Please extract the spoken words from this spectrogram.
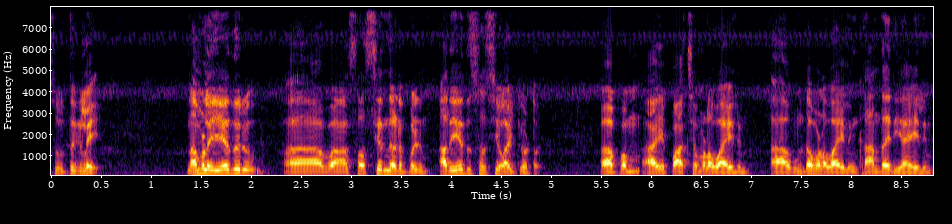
സുഹൃത്തുക്കളെ നമ്മൾ ഏതൊരു സസ്യം നടുമ്പോഴും അത് ഏത് സസ്യം ആയിക്കോട്ടെ അപ്പം ആ ഉണ്ടമുളവായാലും കാന്താരി ആയാലും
